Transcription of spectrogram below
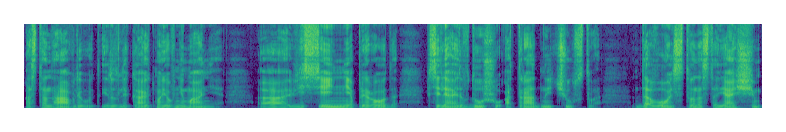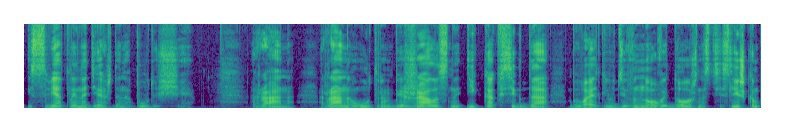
останавливают и развлекают мое внимание, а весенняя природа вселяет в душу отрадные чувства — довольство настоящим и светлой надежды на будущее. Рано, рано утром, безжалостно и, как всегда, бывают люди в новой должности, слишком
